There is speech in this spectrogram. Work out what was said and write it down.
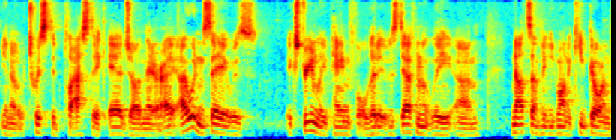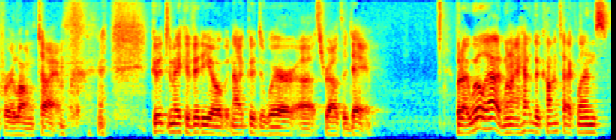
you know, twisted plastic edge on there. I, I wouldn't say it was extremely painful, but it was definitely um, not something you'd want to keep going for a long time. good to make a video, but not good to wear uh, throughout the day. But I will add, when I had the contact lens,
